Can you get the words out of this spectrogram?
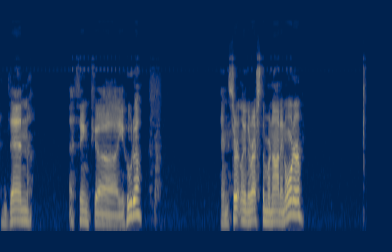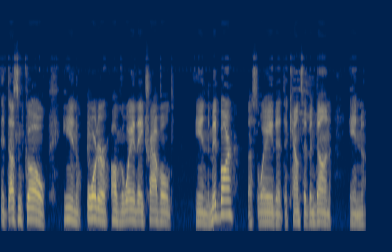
and then I think uh, Yehuda, and certainly the rest of them are not in order. It doesn't go in order of the way they traveled in the Midbar. That's the way that the counts had been done in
